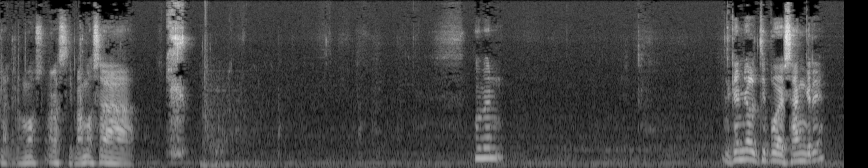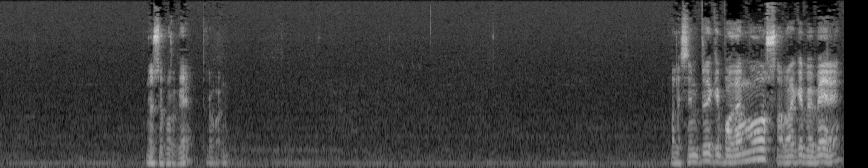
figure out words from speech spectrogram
Vale, ahora sí, vamos a... Muy bien. He cambiado el tipo de sangre. No sé por qué, pero bueno. Vale, siempre que podamos habrá que beber, ¿eh?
